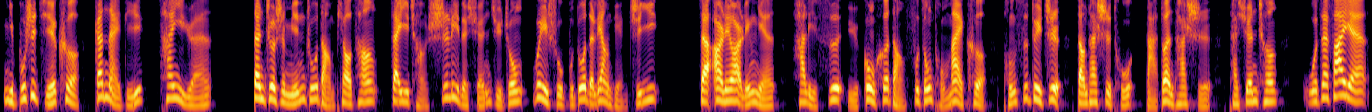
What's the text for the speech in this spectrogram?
你不是杰克·甘乃迪参议员，但这是民主党票仓在一场失利的选举中为数不多的亮点之一。”在二零二零年，哈里斯与共和党副总统麦克·彭斯对峙，当他试图打断他时，他宣称：“我在发言。”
